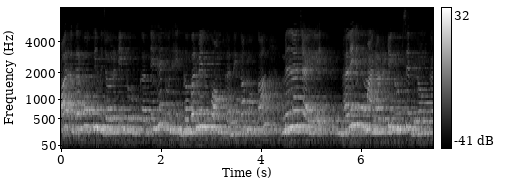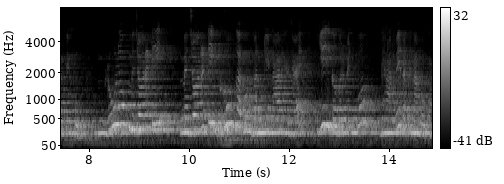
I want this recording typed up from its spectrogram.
और अगर वो अपनी मेजोरिटी प्रूव करते हैं तो उन्हें गवर्नमेंट फॉर्म करने का मौका मिलना चाहिए भले ही वो माइनॉरिटी ग्रुप से बिलोंग करते हों। Rule of majority majority group का रूल बन के ना रह जाए, ये गवर्नमेंट को ध्यान में रखना होगा।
